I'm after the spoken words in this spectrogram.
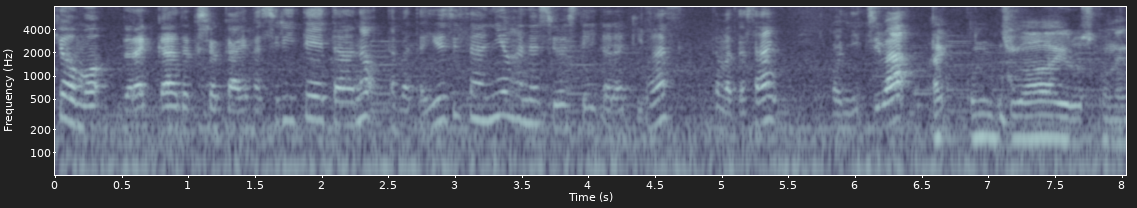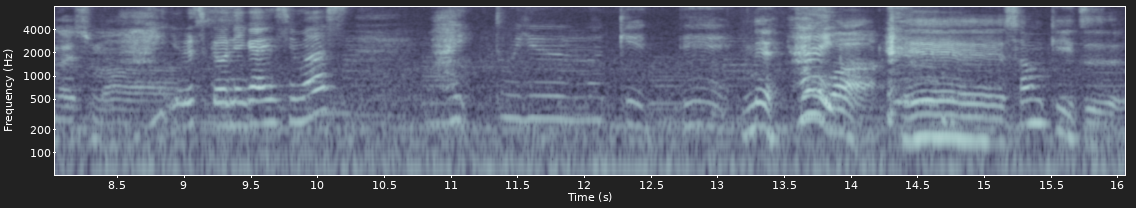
今日もドラッカー読書会ファシリテーターの田畑裕二さんにお話をしていただきます。田畑さんこんにちは。はいこんにちは。よろしくお願いします。はいよろしくお願いします。はいというわけでね今日は、えーサンキーズ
